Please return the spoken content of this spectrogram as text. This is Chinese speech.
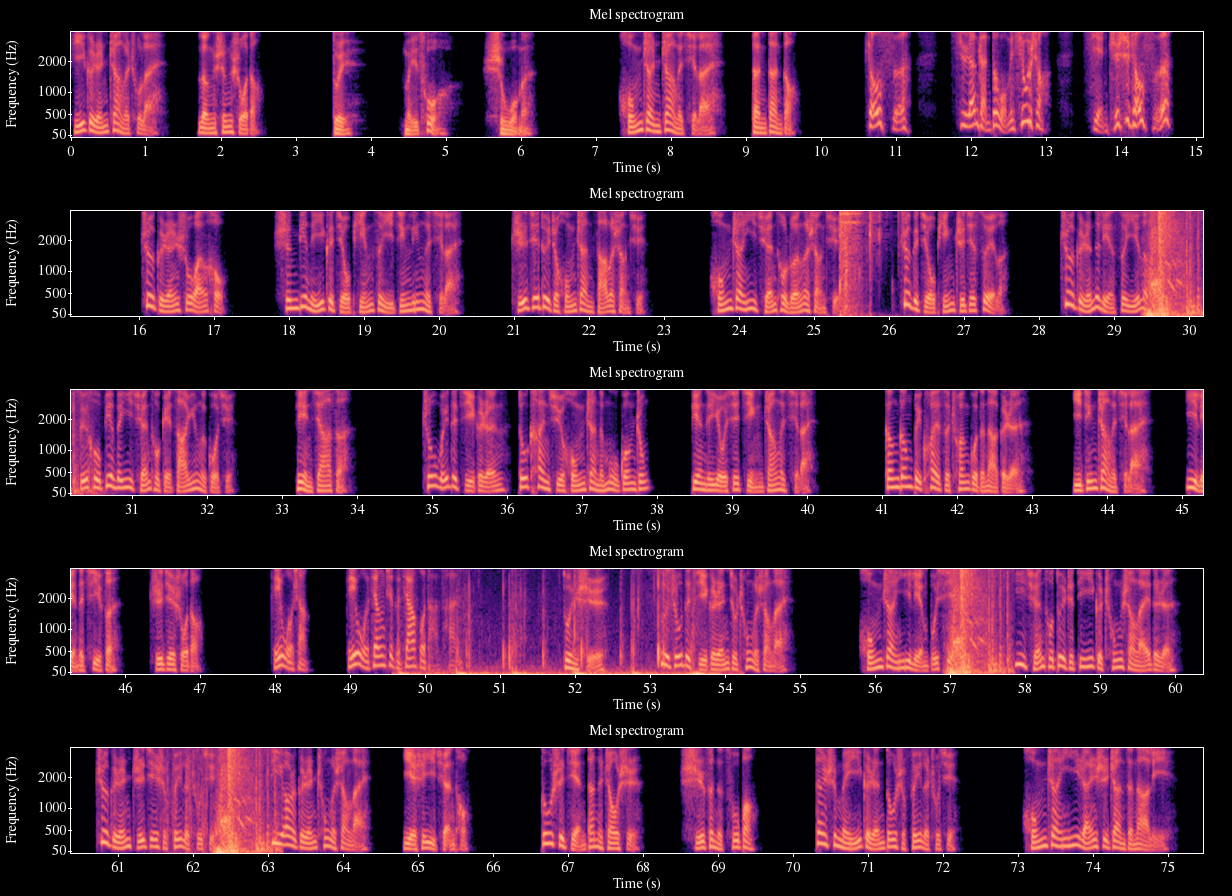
一个人站了出来，冷声说道：“对，没错，是我们。”红战站了起来，淡淡道：“找死！居然敢动我们秋少，简直是找死！”这个人说完后，身边的一个酒瓶子已经拎了起来。直接对着红战砸了上去，红战一拳头抡了上去，这个酒瓶直接碎了。这个人的脸色一愣，随后便被一拳头给砸晕了过去。练家子，周围的几个人都看去红战的目光中变得有些紧张了起来。刚刚被筷子穿过的那个人已经站了起来，一脸的气愤，直接说道：“给我上，给我将这个家伙打残！”顿时，四周的几个人就冲了上来。红战一脸不屑，一拳头对着第一个冲上来的人，这个人直接是飞了出去。第二个人冲了上来，也是一拳头，都是简单的招式，十分的粗暴，但是每一个人都是飞了出去。红战依然是站在那里，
